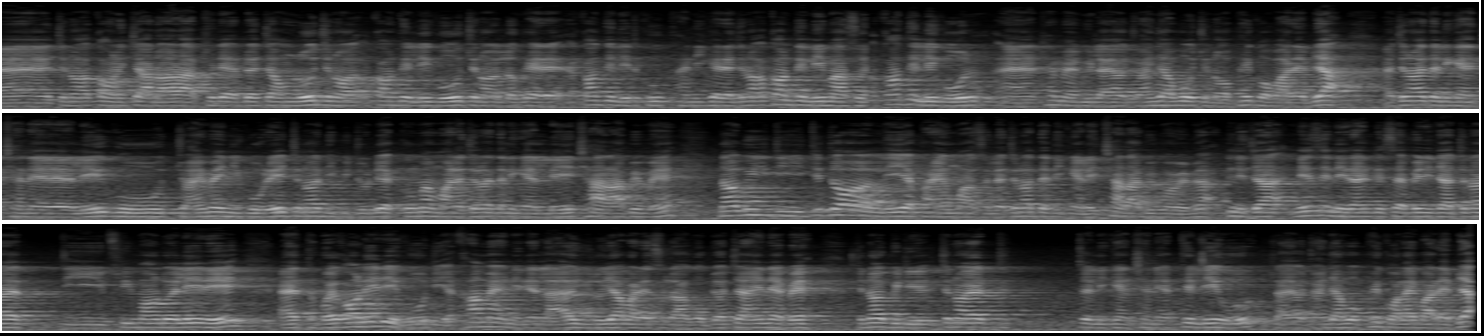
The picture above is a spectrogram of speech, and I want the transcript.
အဲကျွန်တော် account လေးကျသွားတာဖြစ်တဲ့အတွက်ကြောင့်မလို့ကျွန်တော် account လေးကိုကျွန်တော်လုပ်ခဲ့တဲ့ account လေးတစ်ခုဖန်တီးခဲ့တယ်ကျွန်တော် account လေးမှာဆိုရင် account လေးကိုအဲထပ်မံပြီးလာရောက် join ကြဖို့ကျွန်တော်ဖိတ်ခေါ်ပါတယ်ဗျအဲကျွန်တော် Telegram channel လေးကို join မဲ့ညီကိုတွေကျွန်တော်ဒီ video လေး comment မှာလည်းကျွန်တော် Telegram လေးချထားပေးမယ်နောက်ပြီးဒီ TikTok လေးရဲ့ bio မှာဆိုလည်းကျွန်တော် Telegram လေးချထားပေးပါမယ်ဗျဒီနေ့ကျနေ့စဉ်နေ့တိုင်းတင်ဆက်ပေးနေကြကျွန်တော်ဒီ free mount တွေလေးတွေအဲတပွဲကောင်းလေးတွေကိုဒီအခမဲ့အနေနဲ့လာရောက်ယူလို့ရပါတယ်ဆိုတာကိုပြောကြားရင်းနဲ့ပဲကျွန်တော် video ကျွန်တော်ရဲ့ Telegram channel အသစ်လေးကိုလာရောက် join ကြဖို့ဖိတ်ခေါ်လိုက်ပါတယ်ဗျ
